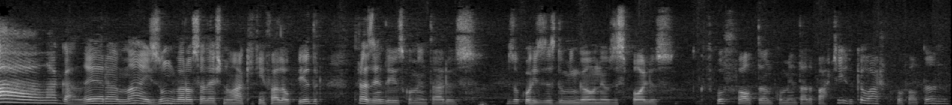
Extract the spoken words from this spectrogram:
Fala galera, mais um Varal Celeste no ar, aqui quem fala é o Pedro, trazendo aí os comentários dos ocorridos desse domingão, né, os espólios que ficou faltando comentar da partida, que eu acho que ficou faltando,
